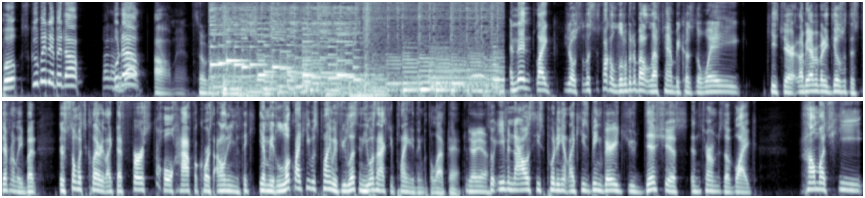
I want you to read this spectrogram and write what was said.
Boop, scuba dip it up, up. Oh man. So good. And then, like, you know, so let's just talk a little bit about left hand because the way Keith Jarrett, I mean, everybody deals with this differently, but there's so much clarity. Like that first whole half, of course, I don't even think, I mean, it looked like he was playing, but if you listen, he wasn't actually playing anything with the left hand. Yeah, yeah. So even now, as he's putting it, like, he's being very judicious in terms of like how much he,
